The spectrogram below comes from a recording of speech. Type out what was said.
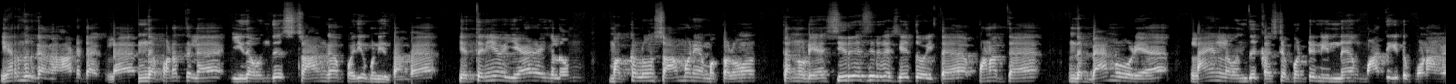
இறந்துருக்காங்க ஹார்ட் அட்டாக்ல இந்த படத்துல இதை வந்து ஸ்ட்ராங்கா பதிவு பண்ணியிருக்காங்க. எத்தனையோ ஏழைகளும் மக்களும் சாமானிய மக்களும் தன்னுடைய சிறுக சிறுக சேர்த்து வைத்த பணத்தை இந்த பேங்கோடைய லைன்ல வந்து கஷ்டப்பட்டு நின்று மாத்திக்கிட்டு போனாங்க.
